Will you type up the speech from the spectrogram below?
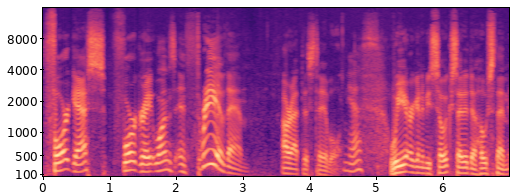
Four guests, four great ones, and three of them are at this table. Yes. We are going to be so excited to host them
